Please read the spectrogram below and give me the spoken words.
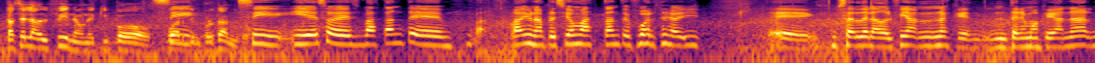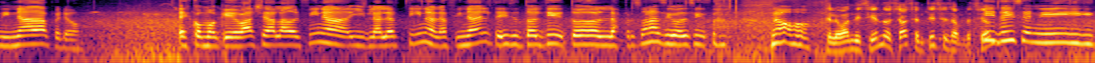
Estás en la Delfina, un equipo fuerte, importante. Sí, y eso es bastante. Hay una presión bastante fuerte ahí. Eh, ser de la Delfina no es que tenemos que ganar ni nada, pero es como que va a llegar la Dolfina y la Alertina a la final, te dice todo el todas las personas y vos decís, no. ¿Te lo van diciendo ya? ¿Sentís esa presión? Y te dicen, y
